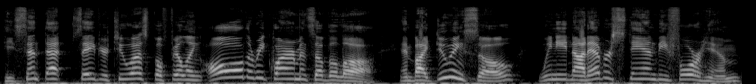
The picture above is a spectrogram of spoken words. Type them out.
He sent that Savior to us, fulfilling all the requirements of the law. And by doing so, we need not ever stand before Him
